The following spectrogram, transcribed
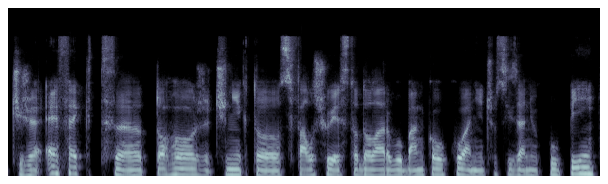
Čiže efekt e, toho, že či niekto sfalšuje 100 dolárovú bankovku a niečo si za ňu kúpi,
